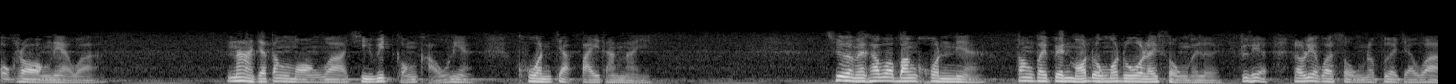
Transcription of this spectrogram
ปกครองเนี่ยว่า น่าจะต้องมองว่าชีวิตของเขาเนี่ย ควรจะไปทางไหน เชื่อไหมครับ ว่าบางคนเนี่ย ต้องไปเป็นหมอดงหมอดูอะไรส่งไปเลยเรียกเราเรียกว่าส่งนะเพื่อจะว่า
